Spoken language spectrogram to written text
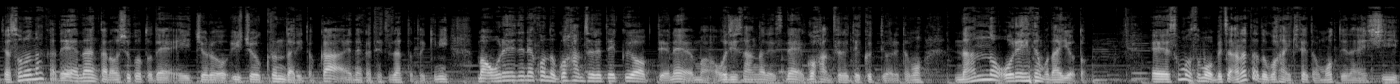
じゃあその中でなんかのお仕事で一応、一応組んだりとか、なんか手伝った時に、まあお礼でね、今度ご飯連れて行くよっていうね、まあおじさんがですね、ご飯連れて行くって言われても、何のお礼でもないよと。えー、そもそも別にあなたとご飯行きたいとは思ってないし、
